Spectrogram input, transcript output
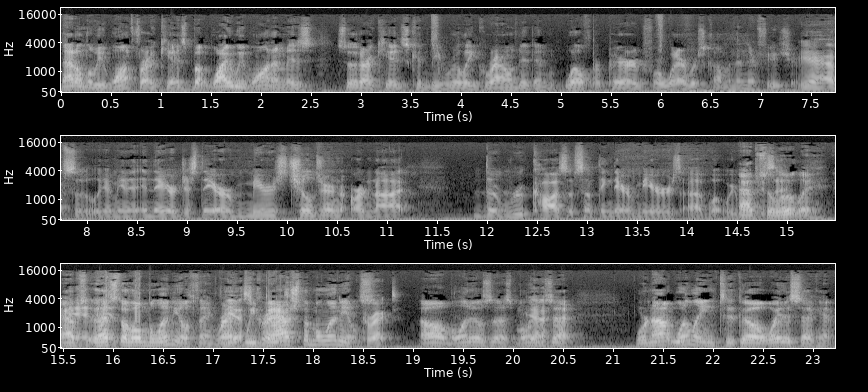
not only we want for our kids, but why we want them is so that our kids can be really grounded and well prepared for whatever's coming in their future. Yeah, absolutely. I mean, and they are just they are mirrors. Children are not the root cause of something; they are mirrors of what we represent. Absolutely. Abs- That's and- the whole millennial thing, right? Yes, we correct. bash the millennials. correct. Oh, millennials this, millennials Yeah. that. We're not willing to go, wait a second,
